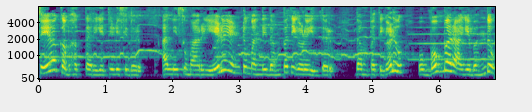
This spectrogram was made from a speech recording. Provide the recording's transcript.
ಸೇವಕ ಭಕ್ತರಿಗೆ ತಿಳಿಸಿದರು. ಅಲ್ಲಿ ಸುಮಾರು ಏಳು ಎಂಟು ಮಂದಿ ದಂಪತಿಗಳು ಇದ್ದರು. ದಂಪತಿಗಳು ಒಬ್ಬೊಬ್ಬರಾಗಿ ಬಂದು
